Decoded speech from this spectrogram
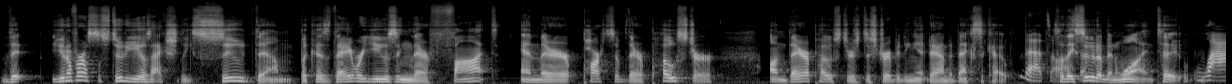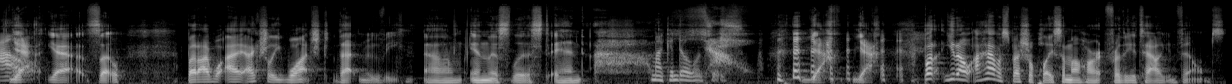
That Universal Studios actually sued them because they were using their font and their parts of their poster on their posters, distributing it down to Mexico. That's So they sued them and won too. Wow. Yeah, yeah. So, but I, I actually watched that movie um, in this list and My condolences. yeah, yeah. But you know, I have a special place in my heart for the Italian films.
